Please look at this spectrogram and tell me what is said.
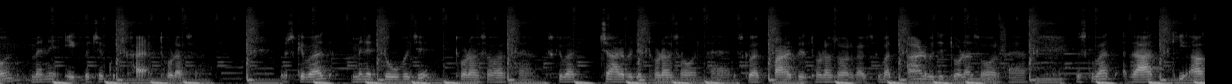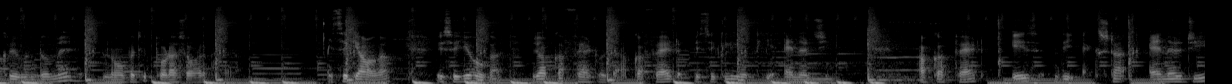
और मैंने एक बजे कुछ खाया थोड़ा सा उसके बाद मैंने दो बजे थोड़ा सा और खाया। उसके बाद चार बजे थोड़ा सा और खाया। उसके बाद पाँच बजे थोड़ा सा और खाया। उसके बाद आठ बजे थोड़ा सा और खाया। उसके बाद रात की आखिरी विंडो में नौ बजे थोड़ा सा और खाया। इससे क्या होगा? इससे ये होगा, जो आपका फैट होता है, आपका फैट बेसिकली होती है एनर्जी आपका fat is the extra energy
